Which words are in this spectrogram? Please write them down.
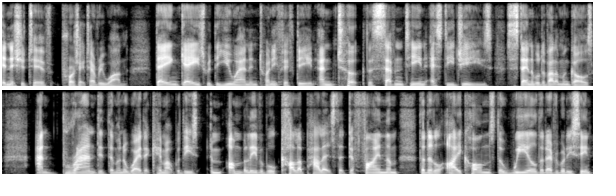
initiative project everyone they engaged with the un in 2015 and took the 17 sdgs sustainable development goals and branded them in a way that came up with these unbelievable color palettes that define them the little icons the wheel that everybody's seen.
